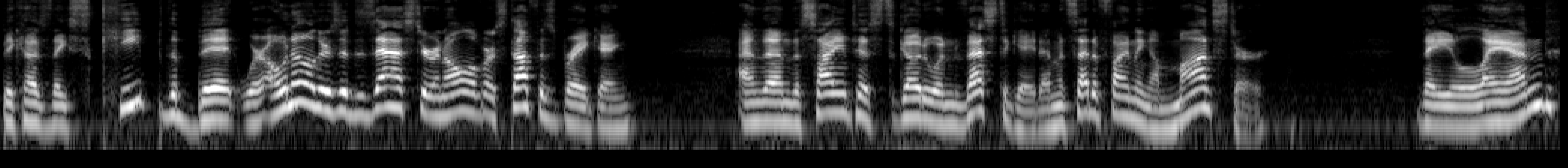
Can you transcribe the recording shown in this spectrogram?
Because they keep the bit where oh no, there's a disaster and all of our stuff is breaking, and then the scientists go to investigate, and instead of finding a monster, they land,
